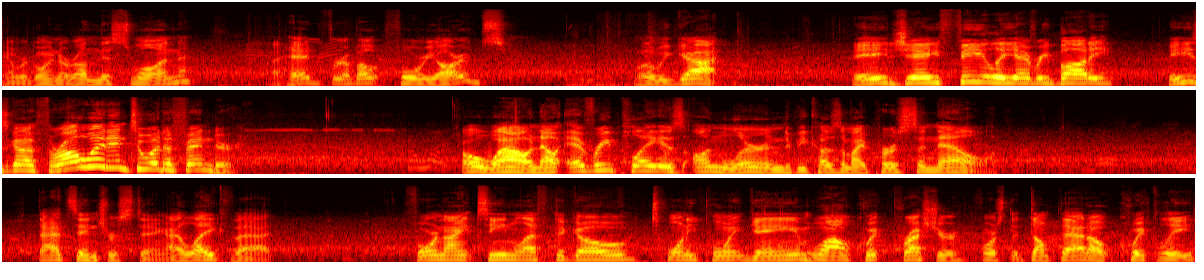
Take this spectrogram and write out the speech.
and we're going to run this one ahead for about four yards. What do we got? AJ Feeley, everybody. He's going to throw it into a defender. Oh, wow. Now every play is unlearned because of my personnel. That's interesting. I like that. 419 left to go. 20-point game. Wow, quick pressure. Forced to dump that out quickly.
